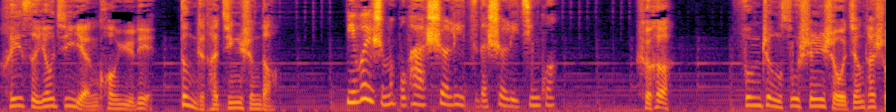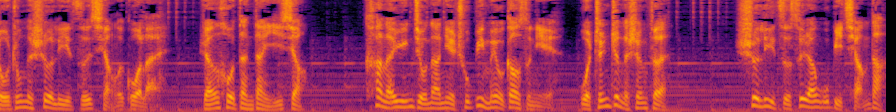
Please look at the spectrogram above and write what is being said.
黑色妖姬眼眶欲裂，瞪着他惊声道：“你为什么不怕舍利子的舍利金光？”呵呵，风正苏伸手将他手中的舍利子抢了过来，然后淡淡一笑：“看来云九那孽畜并没有告诉你我真正的身份。舍利子虽然无比强大，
